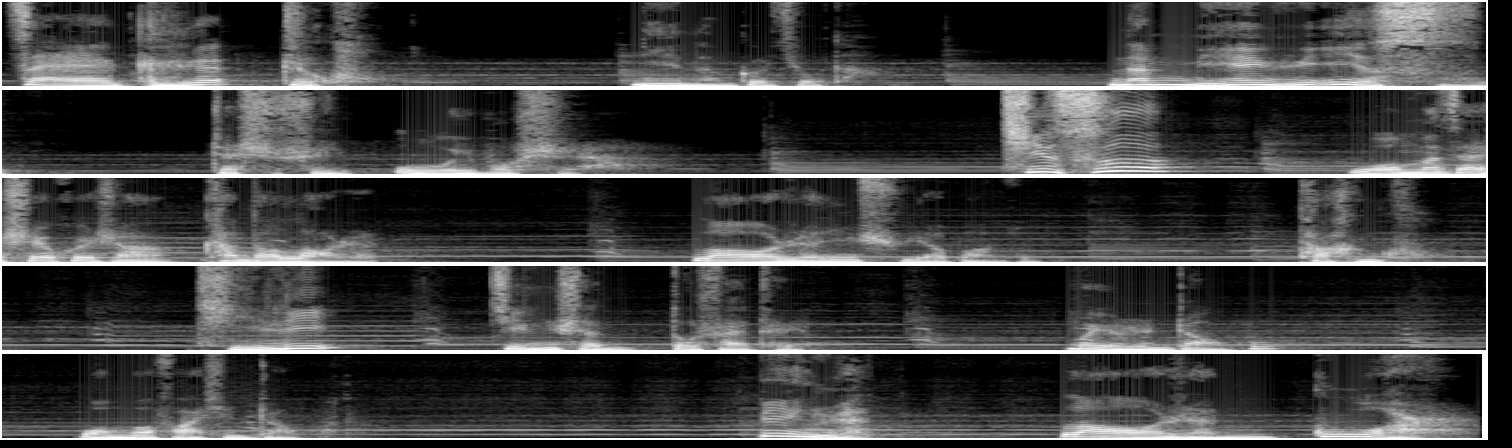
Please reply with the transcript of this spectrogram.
宰割之苦，你能够救它，能免于一死，这是属于无微不施啊。其次，我们在社会上看到老人，老人需要帮助，他很苦，体力、精神都衰退了，没有人照顾，我们发心照顾他。病人、老人、孤儿，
